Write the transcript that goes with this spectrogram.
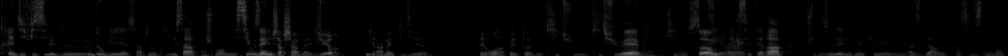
très difficile de D'oublier ça. d'oublier ça, franchement. Mais si vous allez me chercher un Baldur qui ramène, qui dit euh, frérot, rappelle-toi de qui tu, qui tu es, qui nous sommes, etc. Je suis désolé, les mecs, euh, New Asgard, frère, c'est Disneyland.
